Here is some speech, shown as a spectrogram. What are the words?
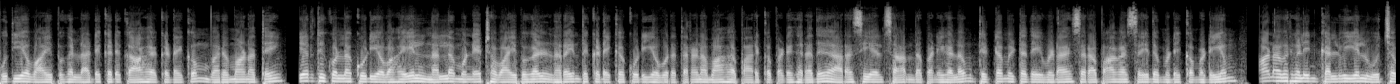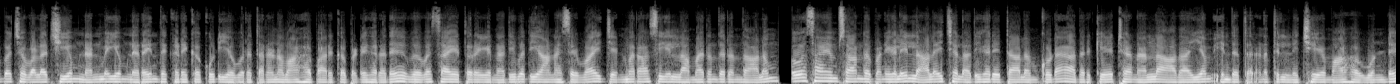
புதிய வாய்ப்புகள் அடுக்கடுக்காக கிடைக்கும். வருமானத்தை உயர்த்தி கொள்ளக்கூடிய வகையில் நல்ல முன்னேற்ற வாய்ப்புகள் நிறைந்து கிடைக்கக்கூடிய ஒரு தருணமாக பார்க்கப்படுகிறது. அரசியல் சார்ந்த பணிகளும் திட்டமிட்டதை விட சிறப்பாக செய்து முடிக்க முடியும். மாணவர்களின் கல்வியில் உச்சபட்ச வளர்ச்சியும் நன்மையும் நிறைந்து கிடைக்கக்கூடிய ஒரு தருணமாக பார்க்கப்படுகிறது. விவசாயத்துறையின் அதிபதியான செவ்வாய் ஜென்மராசியில் அமர்ந்திருந்தாலும் விவசாயம் சார்ந்த பணிகளில் அலைச்சல் அதிகரித்தாலும் கூட அதற்கேற்ற நல்ல ஆதாயம் இந்த தருணத்தில் நிச்சயமாக உண்டு.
